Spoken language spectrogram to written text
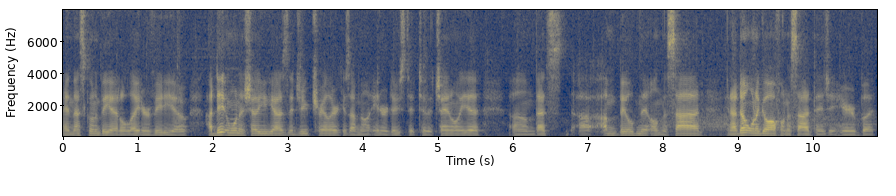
and that's going to be at a later video. I didn't want to show you guys the Jeep trailer because I've not introduced it to the channel yet. Um, that's I'm building it on the side and I don't want to go off on a side tangent here but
